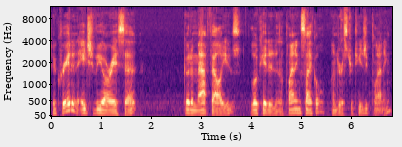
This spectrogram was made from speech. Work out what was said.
To create an HVRA set, go to Map Values, located in the Planning Cycle under Strategic Planning.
